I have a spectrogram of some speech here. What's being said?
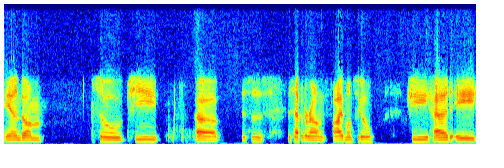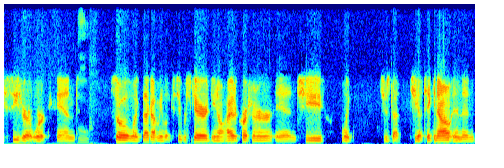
and um, so she, uh, this is this happened around five months ago. She had a seizure at work, and so like that got me like super scared. You know, I had a crush on her, and she like she just got she got taken out and then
